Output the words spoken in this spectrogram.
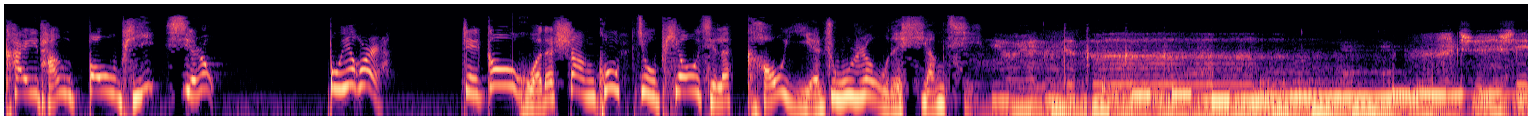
开膛剥皮蟹肉。不一会儿啊，这篝火的上空就飘起了烤野猪肉的香气。是谁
